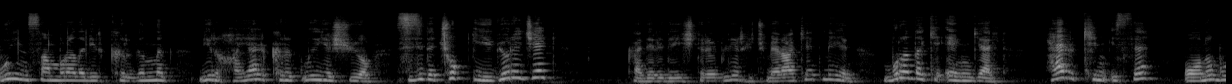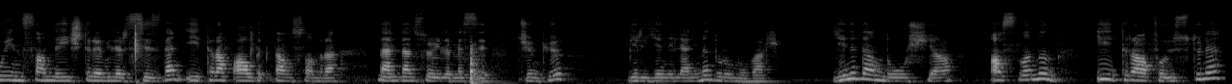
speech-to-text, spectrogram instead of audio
bu insan burada bir kırgınlık bir hayal kırıklığı yaşıyor. Sizi de çok iyi görecek. Kaderi değiştirebilir hiç merak etmeyin. Buradaki engel her kim ise onu bu insan değiştirebilir. Sizden itiraf aldıktan sonra benden söylemesi. Çünkü bir yenilenme durumu var. Yeniden doğuş ya. Aslanın itirafı üstüne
